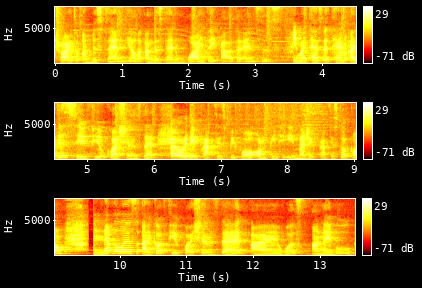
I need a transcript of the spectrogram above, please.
Try to understand, yeah, like understand why they are the answers. In my test attempt, I did see a few questions that I already practiced before on ptemagicpractice.com. And nevertheless, I got few questions that I was unable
